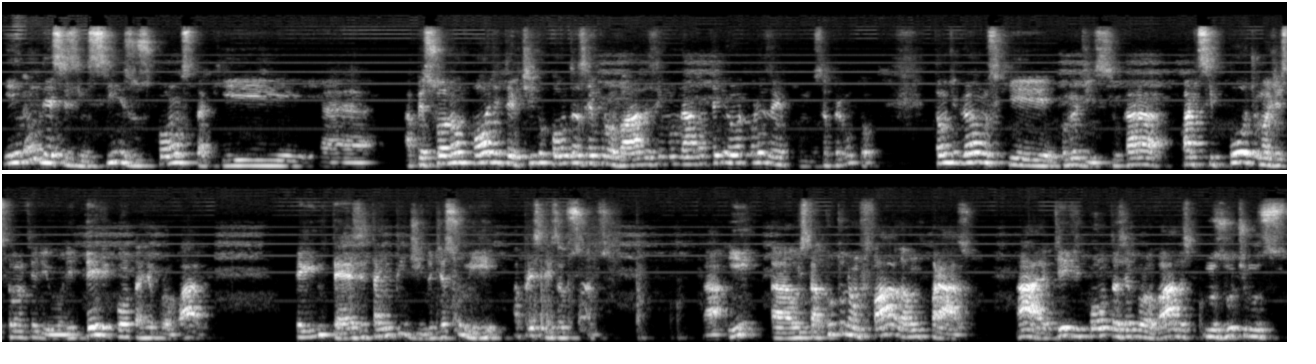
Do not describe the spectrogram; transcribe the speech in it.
E em um desses incisos consta que é, a pessoa não pode ter tido contas reprovadas em mandato anterior, por exemplo, como você perguntou. Então, digamos que, como eu disse, o cara participou de uma gestão anterior e teve conta reprovada, ele, em tese, está impedido de assumir a presidência do Santos. Tá? E uh, o estatuto não fala um prazo. Ah, eu tive contas reprovadas nos últimos,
